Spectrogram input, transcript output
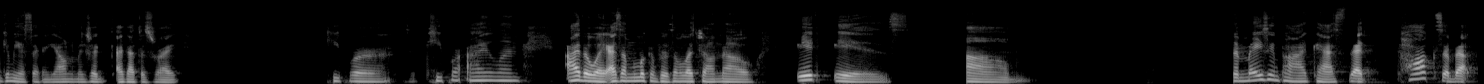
Give me a second, y'all. Want to make sure I got this right. Keeper, is it Keeper Island? Either way, as I'm looking for this, I'm gonna let y'all know. It is um amazing podcast that talks about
